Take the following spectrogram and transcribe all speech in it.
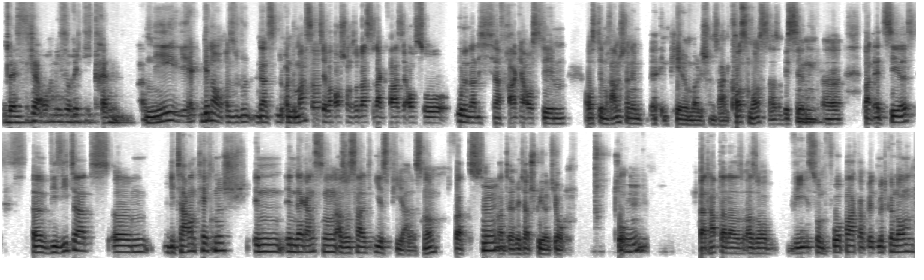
lässt sich ja auch nicht so richtig trennen. Also nee, ja, genau. Also du, das, und du machst das ja aber auch schon so, dass du da quasi auch so, ohne dass ich ja frage, ja aus dem, aus dem Rammstein äh, Imperium, wollte ich schon sagen, Kosmos, also ein bisschen mhm. äh, was erzählst. Äh, wie sieht das ähm, gitarrentechnisch in, in der ganzen, also es ist halt ESP alles, ne? Was, mhm. was der Richard spielt, jo. So. Mhm. Was habt ihr da, also wie ist so ein Fuhrpark, was wird mitgenommen?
